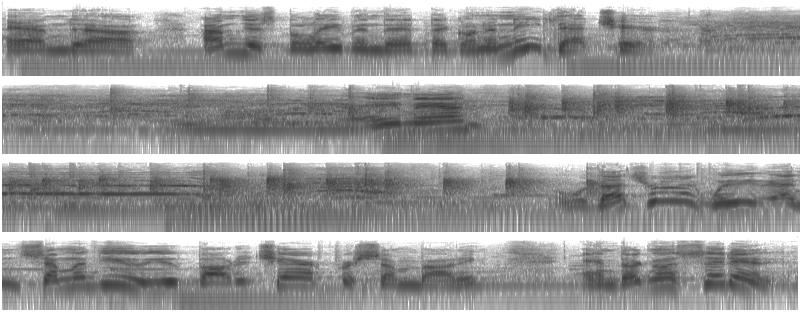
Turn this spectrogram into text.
and uh, I'm just believing that they're going to need that chair. Amen. Well, that's right. We and some of you, you bought a chair for somebody, and they're going to sit in it.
